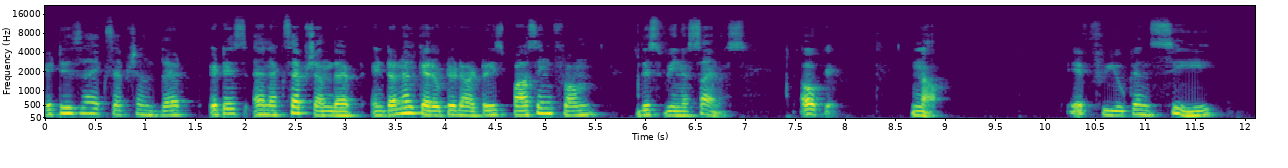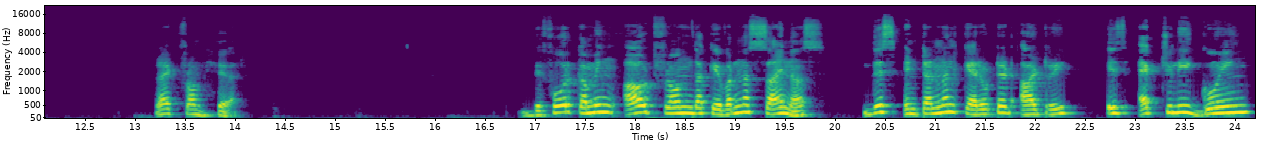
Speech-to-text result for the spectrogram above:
it is an exception that it is an exception that internal carotid artery is passing from this venous sinus. Okay. Now if you can see right from here before coming out from the cavernous sinus this internal carotid artery is actually going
